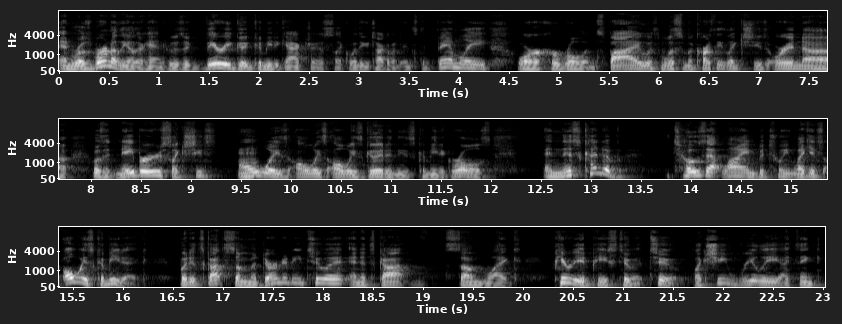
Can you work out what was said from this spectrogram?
And Rose Byrne, on the other hand, who's a very good comedic actress, like whether you talk about Instant Family or her role in Spy with Melissa McCarthy, like she's, or in, uh, was it Neighbors? Like she's always, always, always good in these comedic roles. And this kind of toes that line between, like, it's always comedic, but it's got some modernity to it and it's got some, like, period piece to it, too. Like, she really, I think,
